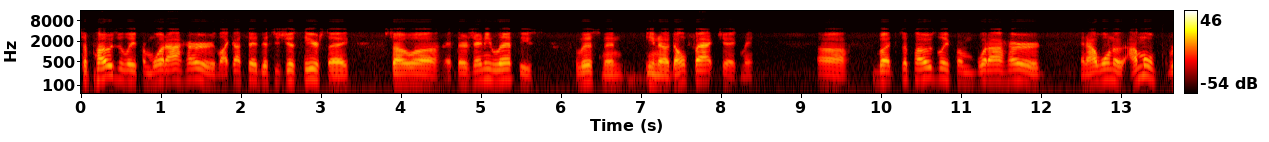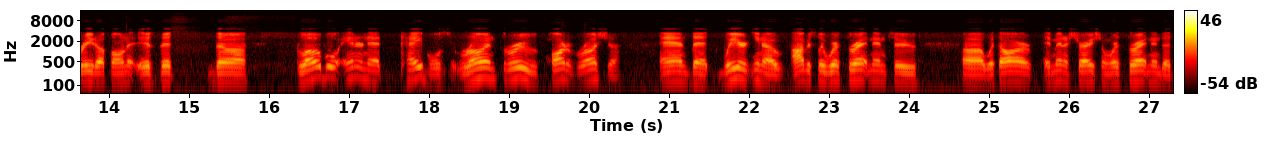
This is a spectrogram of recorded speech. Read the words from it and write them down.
supposedly, from what I heard, like I said, this is just hearsay. So uh, if there's any lefties listening, you know, don't fact check me. Uh, but supposedly, from what I heard, and I want to, I'm gonna read up on it, is that the global internet cables run through part of Russia, and that we're, you know, obviously we're threatening to, uh, with our administration, we're threatening to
